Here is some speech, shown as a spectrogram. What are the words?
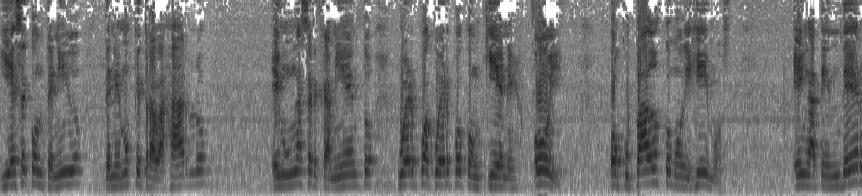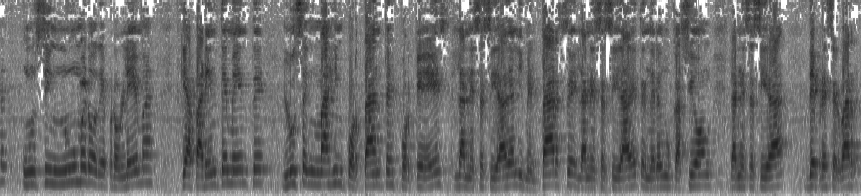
Y ese contenido tenemos que trabajarlo en un acercamiento cuerpo a cuerpo con quienes hoy, ocupados como dijimos, en atender un sinnúmero de problemas que aparentemente lucen más importantes porque es la necesidad de alimentarse, la necesidad de tener educación, la necesidad de preservar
